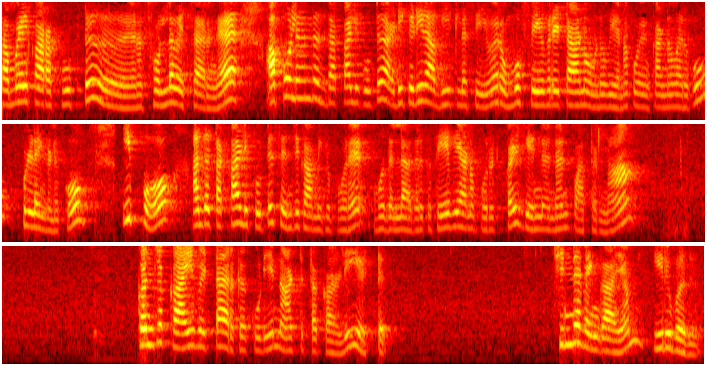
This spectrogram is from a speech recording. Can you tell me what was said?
சமையல்காரை கூப்பிட்டு எனக்கு சொல்ல வச்சாருங்க. அப்போலேருந்து அந்த தக்காளி கூட்டு அடிக்கடி நான் வீட்டில் செய்வேன். ரொம்ப ஃபேவரட்டான உணவு எனக்கும் என் கணவருக்கும் பிள்ளைங்களுக்கும். இப்போ அந்த தக்காளி கூட்டு செஞ்சு காமிக்க போகிறேன் முதல்ல அதற்கு தேவையான பொருட்கள் என்னென்னு பார்த்துடலாம். கொஞ்சம் காய் வெட்டா இருக்கக்கூடிய நாட்டு தக்காளி எட்டு. சின்ன வெங்காயம் இருபது.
